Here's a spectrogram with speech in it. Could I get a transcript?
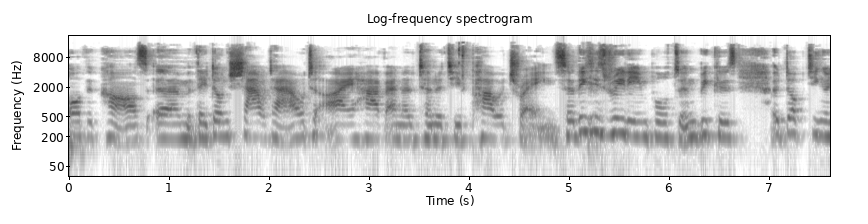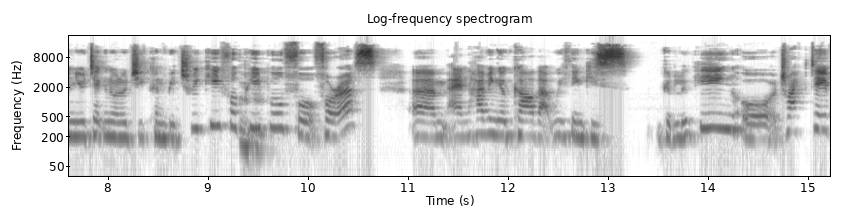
other cars. Um, they don't shout out, I have an alternative powertrain. So this is really important because adopting a new technology can be tricky for people, for, for us. Um, and having a car that we think is good looking or attractive,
